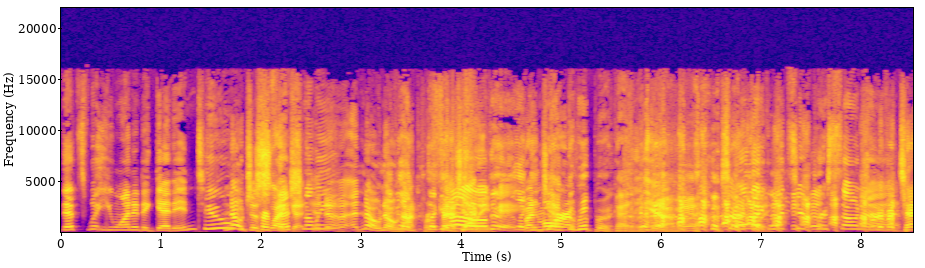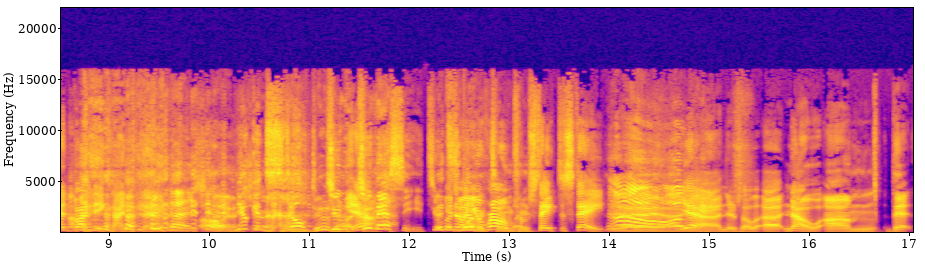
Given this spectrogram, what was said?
that's what you wanted to get into? No, just like a, professionally. uh, no, no, like not a, like a professionally, Jack, okay. the, like but a more Jack the Ripper kind of a thing. Yeah. Yeah. Or, like, what's your persona? sort of a Ted Bundy kind of thing. Yeah, Oh, you sure. can still do too, that. Yeah. too messy. Too It's you know, you roam from state to state. Oh, yeah, okay. Yeah, and there's a uh, no. Um, that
